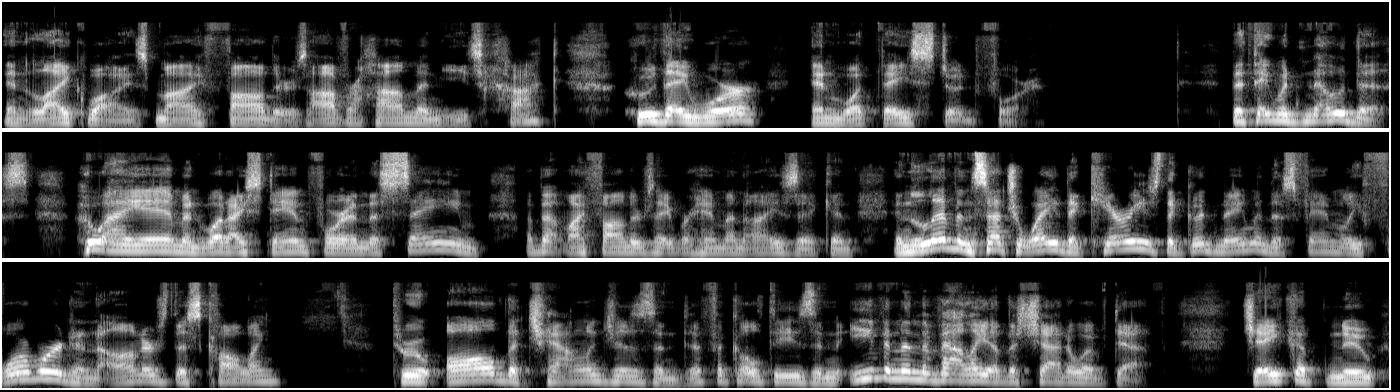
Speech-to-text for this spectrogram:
And likewise, my fathers, Avraham and Yitzchak, who they were and what they stood for. That they would know this, who I am and what I stand for, and the same about my fathers, Abraham and Isaac, and, and live in such a way that carries the good name of this family forward and honors this calling through all the challenges and difficulties, and even in the valley of the shadow of death. Jacob knew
